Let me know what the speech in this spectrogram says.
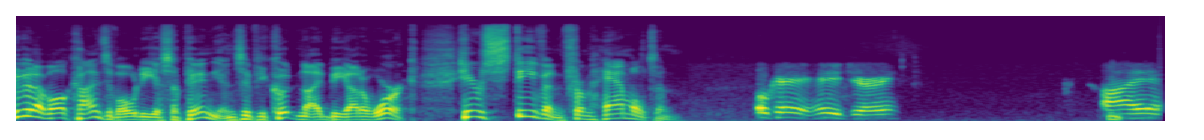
You can have all kinds of odious opinions. If you couldn't, I'd be out of work. Here's Stephen from Hamilton. Okay, hey Jerry. I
